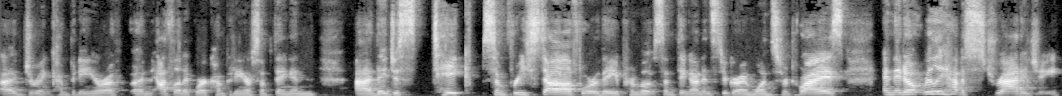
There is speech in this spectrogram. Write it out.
a drink company or a, an athletic wear company or something, and uh, they just take some free stuff or they promote something on Instagram once or twice, and they don't really have a strategy.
